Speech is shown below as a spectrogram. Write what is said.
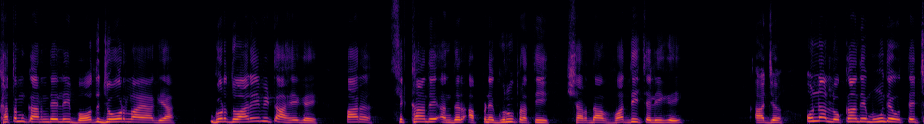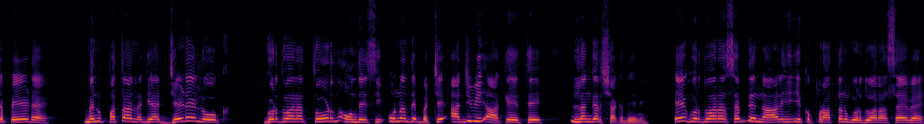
ਖਤਮ ਕਰਨ ਦੇ ਲਈ ਬਹੁਤ ਜ਼ੋਰ ਲਾਇਆ ਗਿਆ। ਗੁਰਦੁਆਰੇ ਵੀ ਢਾਹੇ ਗਏ, ਪਰ ਸਿੱਖਾਂ ਦੇ ਅੰਦਰ ਆਪਣੇ ਗੁਰੂ ਪ੍ਰਤੀ ਸ਼ਰਧਾ ਵਧਦੀ ਚਲੀ ਗਈ। ਅੱਜ ਉਹਨਾਂ ਲੋਕਾਂ ਦੇ ਮੂੰਹ ਦੇ ਉੱਤੇ ਚਪੇੜ ਹੈ। ਮੈਨੂੰ ਪਤਾ ਲੱਗਿਆ ਜਿਹੜੇ ਲੋਕ ਗੁਰਦੁਆਰਾ ਤੋੜਨ ਆਉਂਦੇ ਸੀ, ਉਹਨਾਂ ਦੇ ਬੱਚੇ ਅੱਜ ਵੀ ਆ ਕੇ ਇੱਥੇ ਲੰਗਰ ਛਕਦੇ ਨੇ। ਇਹ ਗੁਰਦੁਆਰਾ ਸਾਹਿਬ ਦੇ ਨਾਲ ਹੀ ਇੱਕ ਪੁਰਾਤਨ ਗੁਰਦੁਆਰਾ ਸਾਹਿਬ ਹੈ,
